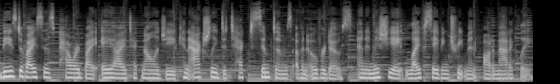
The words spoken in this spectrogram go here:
These devices, powered by AI technology, can actually detect symptoms of an overdose and initiate life saving treatment automatically.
